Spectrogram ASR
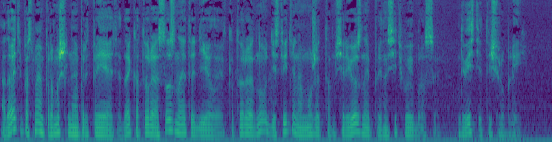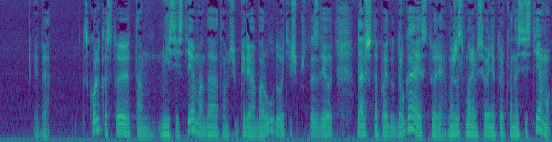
А давайте посмотрим промышленное предприятие, да, которое осознанно это делает, которое, ну, действительно может там серьезные приносить выбросы. 200 тысяч рублей. Ребят, сколько стоит там не система, да, там все переоборудовать, еще что-то сделать. Дальше-то пойдет другая история. Мы же смотрим сегодня только на систему.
